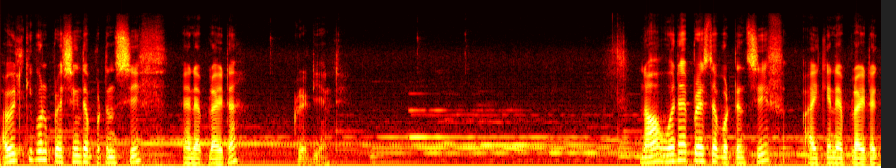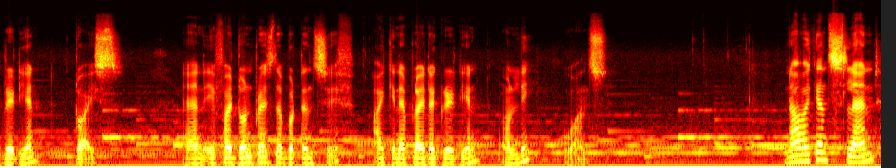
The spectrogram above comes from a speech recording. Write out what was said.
I will keep on pressing the button shift and apply the gradient. Now when I press the button shift I can apply the gradient twice and if I don't press the button shift I can apply the gradient only once. Now I can slant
